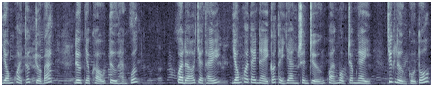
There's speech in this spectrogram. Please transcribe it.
giống khoai thức bát, được nhập khẩu từ Hàn Quốc. Qua đó cho thấy giống khoai tây này có thời gian sinh trưởng khoảng 100 ngày, chất lượng củ tốt,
